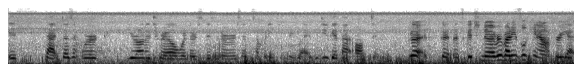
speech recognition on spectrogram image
if that doesn't work, you're on a trail where there's visitors and somebody can relay. We do get that often. Good, good. That's good to know. Everybody's looking out for Yes. each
